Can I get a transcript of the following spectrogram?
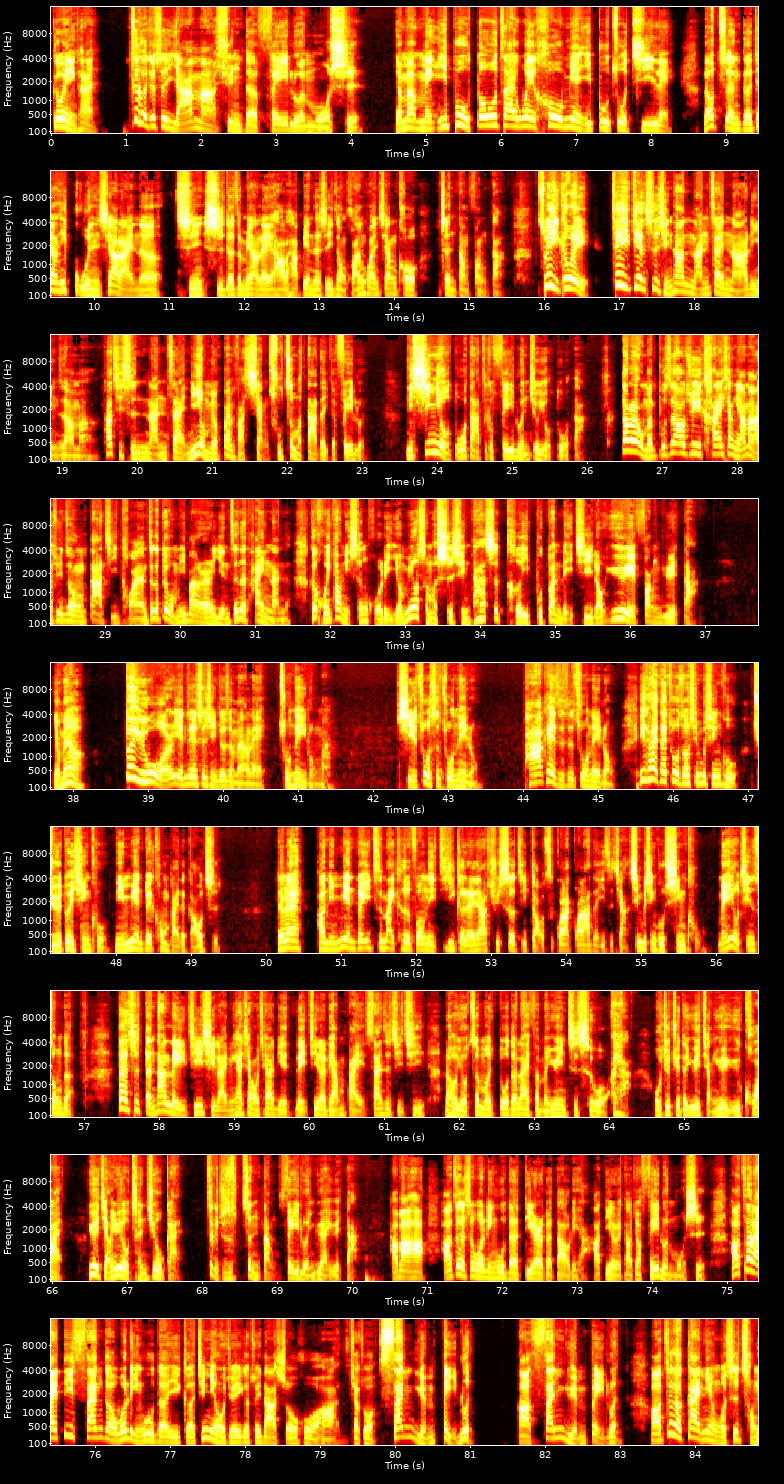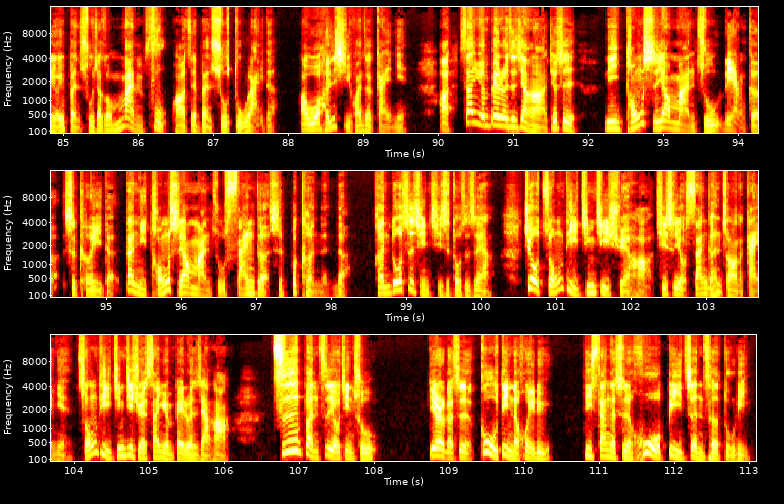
各位你看，这个就是亚马逊的飞轮模式。有没有每一步都在为后面一步做积累，然后整个这样一滚下来呢，使使得怎么样嘞？好，它变得是一种环环相扣、震荡放大。所以各位，这一件事情它难在哪里？你知道吗？它其实难在你有没有办法想出这么大的一个飞轮？你心有多大，这个飞轮就有多大。当然，我们不是要去开像亚马逊这种大集团，这个对我们一般而言真的太难了。可回到你生活里，有没有什么事情它是可以不断累积，然后越放越大？有没有？对于我而言，这件事情就怎么样嘞？做内容嘛，写作是做内容，podcast 是做内容。一开始在做的时候，辛不辛苦？绝对辛苦。你面对空白的稿纸，对不对？啊，你面对一支麦克风，你一个人要去设计稿子，呱啦呱啦的一直讲，辛不辛苦？辛苦，没有轻松的。但是等它累积起来，你看，像我现在累累积了两百三十几集，然后有这么多的赖粉们愿意支持我，哎呀，我就觉得越讲越愉快，越讲越有成就感。这个就是震荡飞轮越来越大。好不好哈？好，这个是我领悟的第二个道理啊。好，第二个道叫飞轮模式。好，再来第三个，我领悟的一个，今年我觉得一个最大的收获哈，叫做三元悖论啊。三元悖论啊，这个概念我是从有一本书叫做《慢富》啊这本书读来的啊，我很喜欢这个概念啊。三元悖论是这样啊，就是你同时要满足两个是可以的，但你同时要满足三个是不可能的。很多事情其实都是这样。就总体经济学哈，其实有三个很重要的概念。总体经济学三元悖论是这样哈：资本自由进出，第二个是固定的汇率，第三个是货币政策独立。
